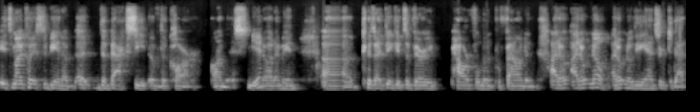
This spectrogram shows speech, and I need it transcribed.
it's my place to be in a, a, the back seat of the car on this. You yeah. know what I mean? Because uh, I think it's a very powerful and profound. And I don't, I don't know, I don't know the answer to that,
